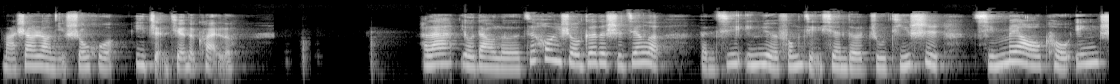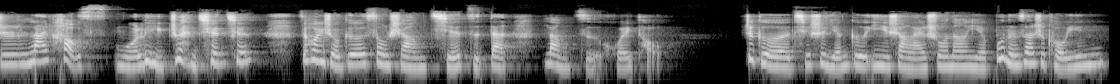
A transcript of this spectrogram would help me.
马上让你收获一整天的快乐。好啦，又到了最后一首歌的时间了。本期音乐风景线的主题是奇妙口音之 Live House 魔力转圈圈。最后一首歌送上茄子蛋浪子回头。这个其实严格意义上来说呢，也不能算是口音，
